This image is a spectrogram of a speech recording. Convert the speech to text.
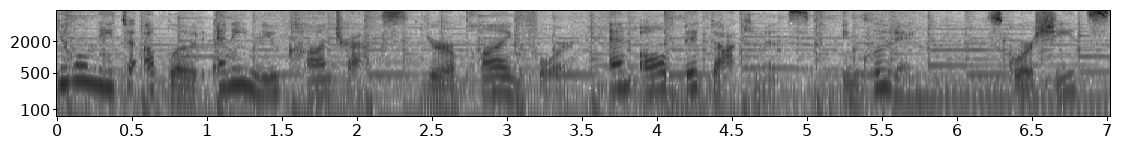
you will need to upload any new contracts you're applying for and all bid documents, including score sheets,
